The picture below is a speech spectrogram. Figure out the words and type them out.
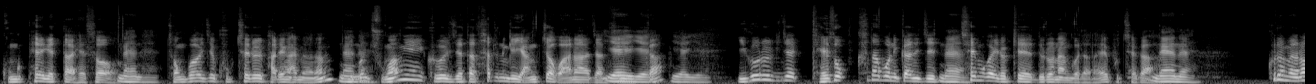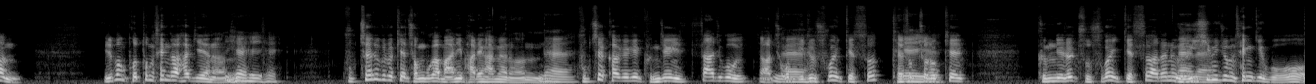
공급해야겠다 해서 네, 네, 정부가 이제 국채를 발행하면은 네, 일본 네. 중앙이 그걸 이제 다 사주는 게 양적 완화지 예, 예, 않습니까? 예, 예, 이거를 이제 계속 하다 보니까 이제 네. 채무가 이렇게 늘어난 거잖아요, 부채가. 네, 네, 그러면은 일본 보통 생각하기에는 예, 예, 국채를 그렇게 정부가 많이 발행하면은 네. 국채 가격이 굉장히 싸지고 야 저거 네. 믿을 수가 있겠어? 계속 예, 예. 저렇게 금리를 줄 수가 있겠어?라는 네, 의심이 네. 좀 생기고.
